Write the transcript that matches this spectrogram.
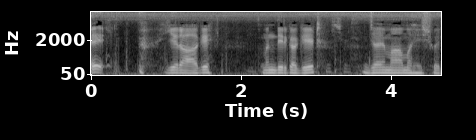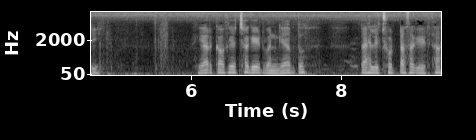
ए ये रहा आगे। मंदिर का गेट। जय माँ महेश्वरी। यार काफ़ी अच्छा गेट बन गया अब तो। पहले छोटा सा गेट था।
